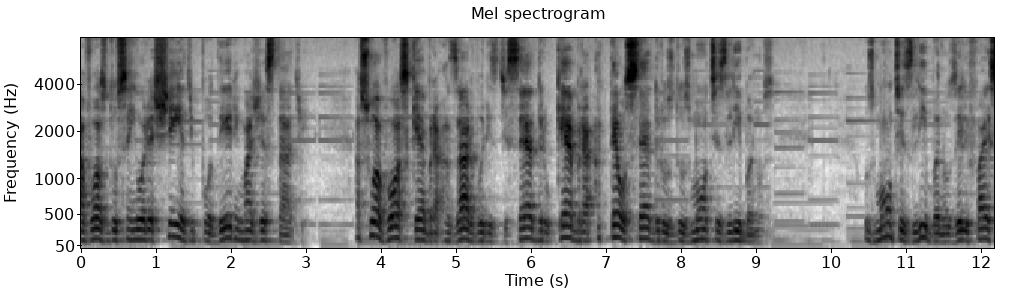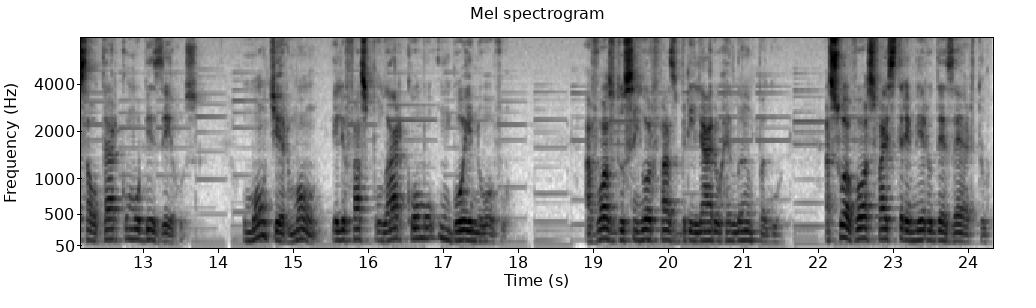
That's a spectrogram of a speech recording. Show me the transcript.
A voz do Senhor é cheia de poder e majestade. A sua voz quebra as árvores de cedro, quebra até os cedros dos montes Líbanos. Os montes Líbanos ele faz saltar como bezerros. O monte Hermon ele faz pular como um boi novo. A voz do Senhor faz brilhar o relâmpago. A sua voz faz tremer o deserto.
